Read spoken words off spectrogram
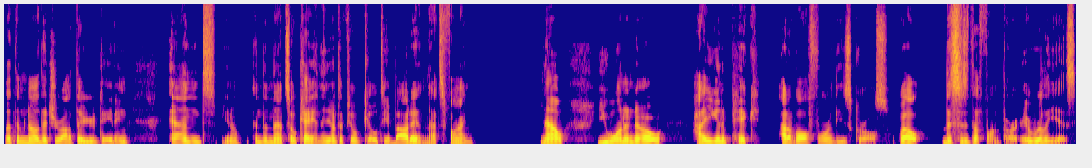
let them know that you're out there, you're dating, and you know, and then that's okay. And then you don't have to feel guilty about it, and that's fine. Now, you want to know how are you going to pick out of all four of these girls? Well, this is the fun part. It really is.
